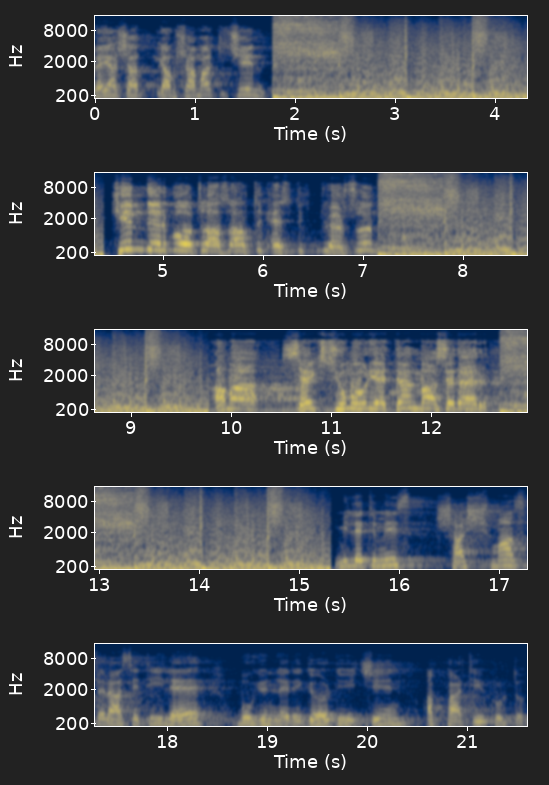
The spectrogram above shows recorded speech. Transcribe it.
ve yaşa yaşamak için kimdir bu otu azalttık estik diyorsun? Ama seks cumhuriyetten bahseder. Milletimiz şaşmaz ferasetiyle bugünleri gördüğü için AK Parti'yi kurdu.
